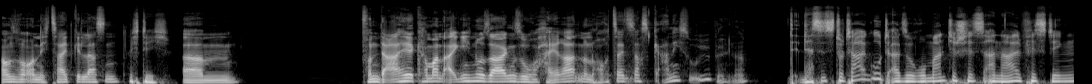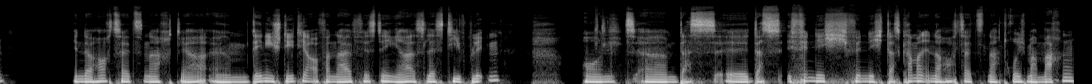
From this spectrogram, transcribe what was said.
Haben uns mal ordentlich Zeit gelassen. Richtig. Ähm, von daher kann man eigentlich nur sagen, so heiraten und Hochzeitsnacht ist gar nicht so übel, ne? Das ist total gut. Also romantisches Analfisting in der Hochzeitsnacht, ja. Ähm, Danny steht ja auf Analfisting, ja, es lässt tief blicken. Und ähm, das, äh, das finde ich, finde ich, das kann man in der Hochzeitsnacht ruhig mal machen.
